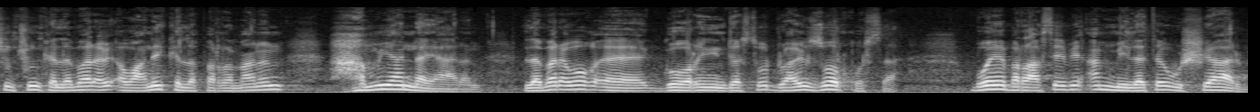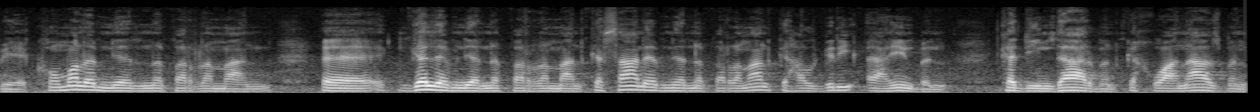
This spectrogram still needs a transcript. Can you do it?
چون چونکە لەبار ئەوی ئەوانەی کە لە پەرلەمانن هەمویان نەیارن لەبەر ئەوە گۆڕین دەستور دوایی زۆر قورسە بۆیە بەڕاستێ بێ ئەم میلەتە وشار بێ کۆمەڵە بنێرنە پەرلەمان گەلێ بنێرنە پەرلەمان کەسانێ بنێرنە پەرلەمان کە هەڵگری ئاین بن. کە دیندار بن، کە خواناس بن،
